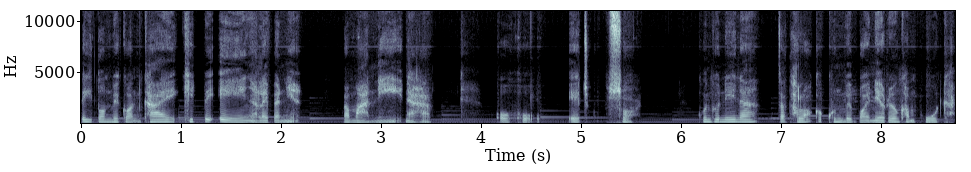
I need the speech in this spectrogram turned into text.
ตีตนไปก่อนใครคิดไปเองอะไรแบบเนี้ยประมาณนี้นะคะ โอ้โห Age of Swords คนคนนี้นะ จะทะเลาะกับคุณบ่อยๆ ในเรื่องคำพูดค่ะ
